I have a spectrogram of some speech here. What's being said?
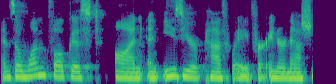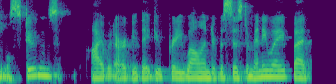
And so one focused on an easier pathway for international students. I would argue they do pretty well under the system anyway, but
